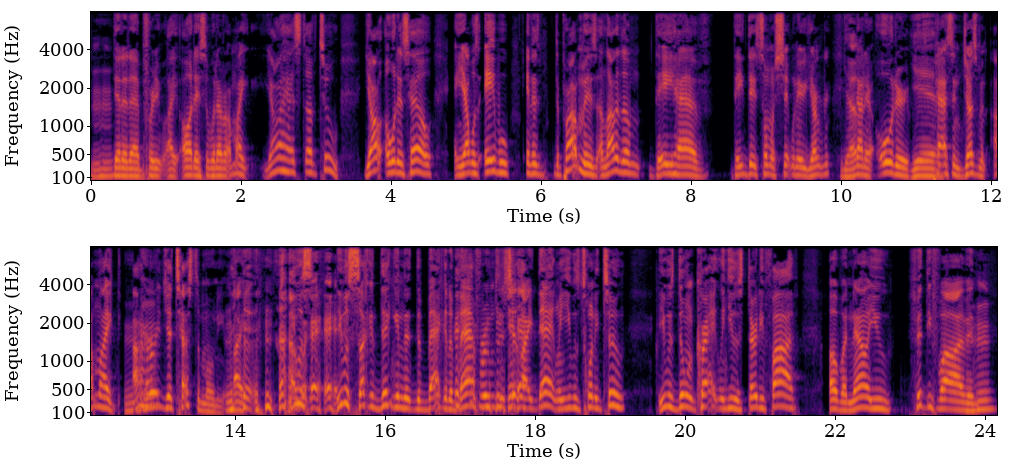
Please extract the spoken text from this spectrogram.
Mm-hmm. Da da da. For like all this or whatever. I'm like, y'all had stuff too. Y'all old as hell, and y'all was able. And the problem is, a lot of them they have. They did so much shit when they were younger. Yep. Now they're older, Yeah. Mm-hmm. passing judgment. I'm like, I heard your testimony. Like you was you was sucking dick in the, the back of the bathrooms and shit like that when you was 22. You was doing crack when you was 35. Oh, but now you 55 and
